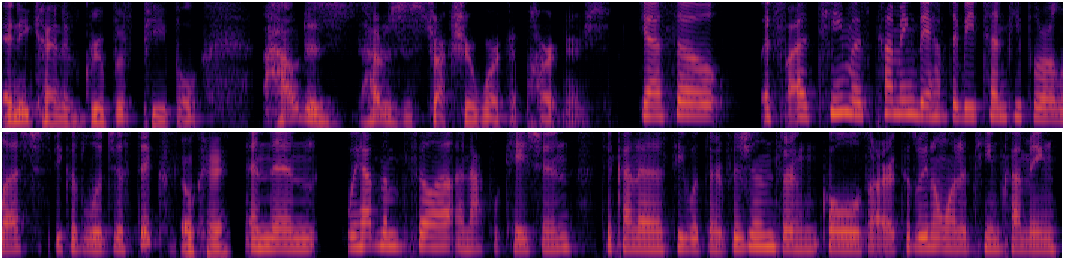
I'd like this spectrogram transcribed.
any kind of group of people. How does how does the structure work at partners? Yeah, so if a team is coming, they have to be 10 people or less just because of logistics. Okay. And then we have them fill out an application to kind of see what their visions and goals are because we don't want a team coming,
